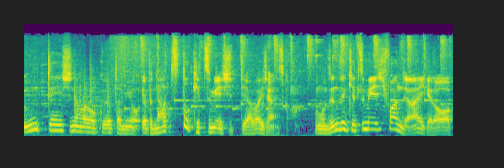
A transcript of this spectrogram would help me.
運転しながら奥田民生やっぱ夏とケツメイシってやばいじゃないですか。もう全然ケツメイシファンじゃないけど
